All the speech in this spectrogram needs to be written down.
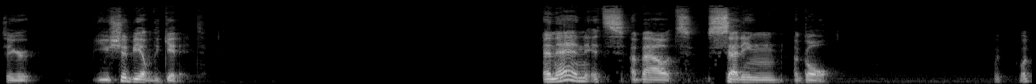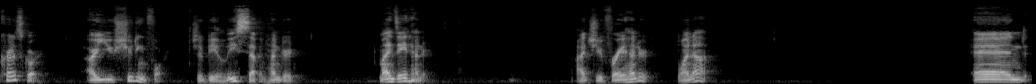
So you're you should be able to get it. And then it's about setting a goal. What, what credit score are you shooting for? Should be at least 700. Mine's 800. I'd shoot for 800. Why not? And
